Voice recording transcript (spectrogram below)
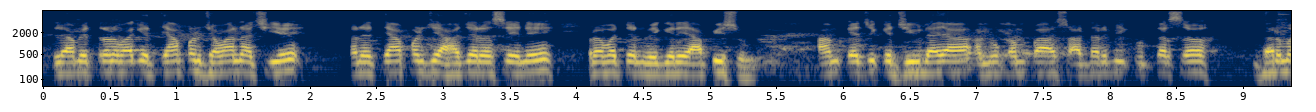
એટલે અમે ત્રણ વાગે ત્યાં પણ જવાના છીએ અને ત્યાં પણ જે હાજર હશે એને પ્રવચન વગેરે આપીશું. આમ કહે છે કે જીવદયા અનુકંપા સાધર્મિક ઉત્કર્ષ, ધર્મ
